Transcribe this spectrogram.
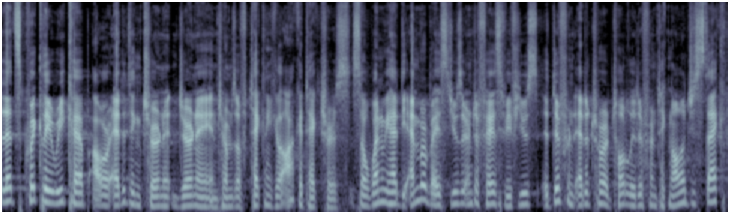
let's quickly recap our editing journey in terms of technical architectures. So when we had the Ember-based user interface, we've used a different editor, a totally different technology stack.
